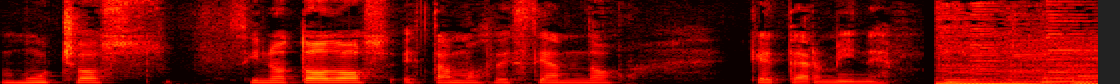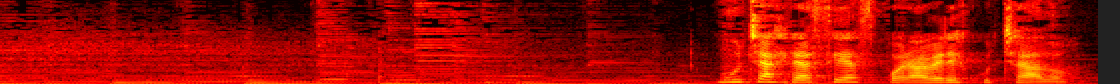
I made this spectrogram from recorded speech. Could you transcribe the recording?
muchos, si no todos, estamos deseando que termine. Muchas gracias por haber escuchado.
